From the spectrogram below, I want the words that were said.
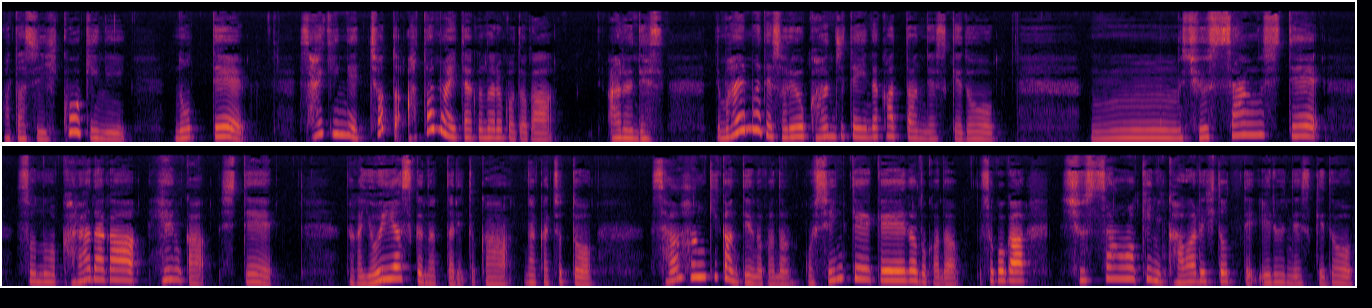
私飛行機に乗って最近ねちょっと頭痛くなることがあるんです。で前までそれを感じていなかったんですけどうーん出産してその体が変化してなんか酔いやすくなったりとかなんかちょっと三半規管っていうのかな？こう神経系なのかな？そこが出産を機に変わる人っているんですけど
